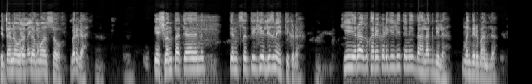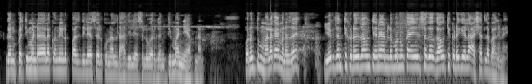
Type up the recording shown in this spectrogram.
इथं नवरत्न महोत्सव बरं का? यशवंत त्या त्यांचं ती गेलीच नाही तिकडं. ही राजू खऱ्याकडे गेली त्यांनी दहा लाख दिलं मंदिर बांधलं. गणपती मंडळाला कोणाला पाच दिले असेल कोणाला दहा दिले असेल वर्गण ती मान्य आहे आपणाला. परंतु मला काय म्हणायचं आहे एक जण तिकडं जाऊन त्याने आणलं म्हणून काय सगळं गाव तिकडे गेलं अशातला भाग नाही.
